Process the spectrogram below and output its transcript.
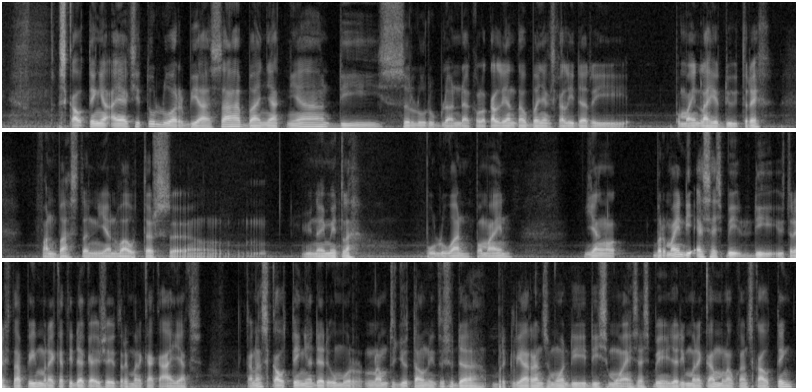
scoutingnya Ajax itu luar biasa banyaknya di seluruh Belanda. Kalau kalian tahu banyak sekali dari pemain lahir di Utrecht, Van Basten, Jan Wouters, uh, you name it lah, puluhan pemain yang bermain di SSB di Utrecht tapi mereka tidak ke Utrecht, mereka ke Ajax. Karena scoutingnya dari umur 6-7 tahun itu sudah berkeliaran semua di di semua SSB. Jadi mereka melakukan scouting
